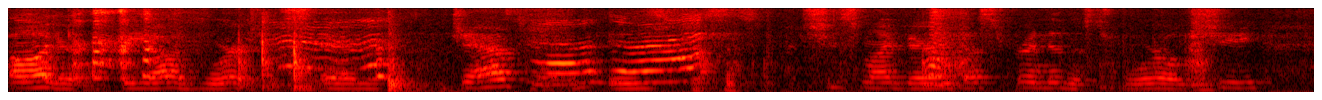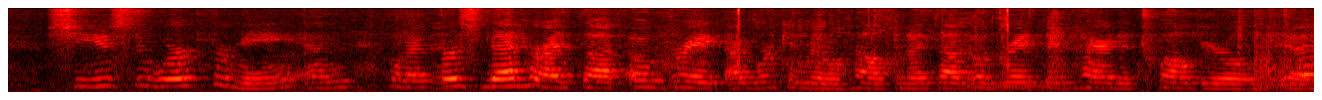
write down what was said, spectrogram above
honored beyond words. And Jasmine is just, she's my very best friend in this world. She she used to work for me, and when I first met her, I thought, oh great, I work in mental health, and I thought, oh great, they've hired a 12-year-old kid.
